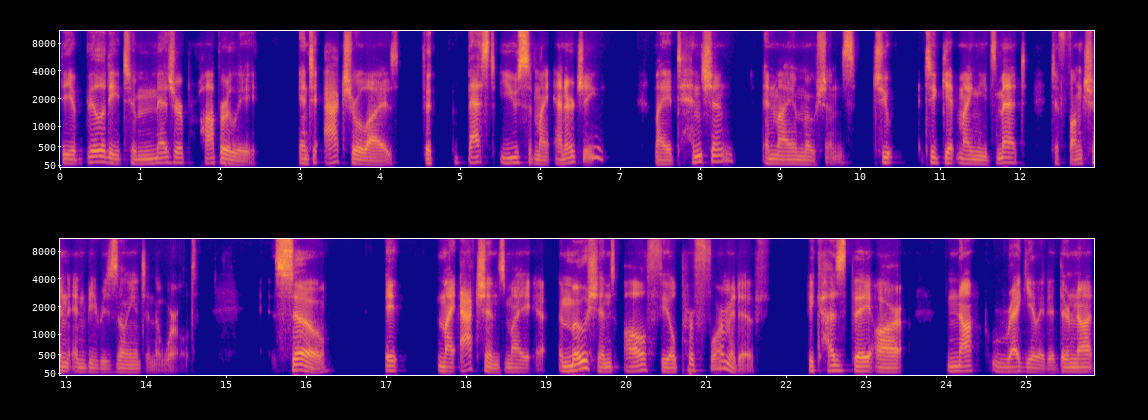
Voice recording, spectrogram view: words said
the ability to measure properly and to actualize the best use of my energy, my attention, and my emotions to, to get my needs met, to function and be resilient in the world. So it my actions, my emotions all feel performative because they are not regulated. They're not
